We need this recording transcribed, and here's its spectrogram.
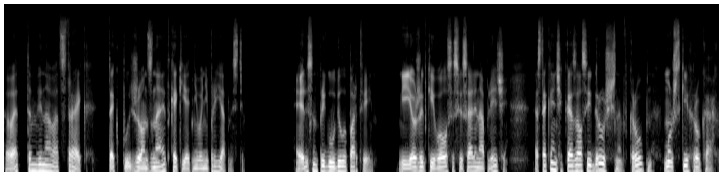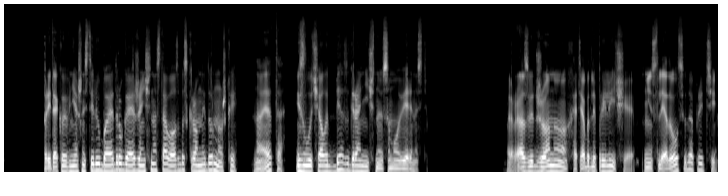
в этом виноват Страйк. Так пусть же он знает, какие от него неприятности. Эллисон пригубила портвейн. Ее жидкие волосы свисали на плечи, а стаканчик казался игрушечным в крупных мужских руках. При такой внешности любая другая женщина оставалась бы скромной дурнушкой, но это излучала безграничную самоуверенность. «Разве Джону, хотя бы для приличия, не следовал сюда прийти?»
